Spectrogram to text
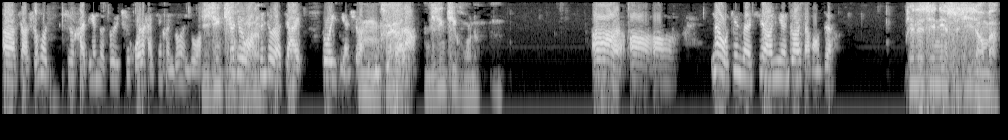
呃，小时候是海边的，所以吃活的海鲜很多很多。已经激但是往活了，生就要加多一点是吧？已嗯，经激还要活了。已经激活了，哦哦哦，那我现在需要念多少小房子？现在先念十七张吧，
